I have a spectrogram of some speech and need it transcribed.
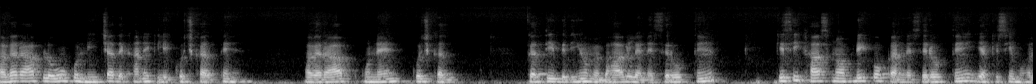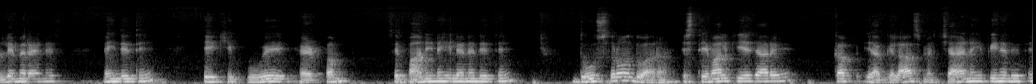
अगर आप लोगों को नीचा दिखाने के लिए कुछ करते हैं, अगर आप उन्हें कुछ गतिविधियों में भाग लेने से रोकते हैं, किसी खास नौकरी को करने से रोकते हैं या किसी मोहल्ले में रहने नहीं देते हैं, एक ही कुएँ हेडपंप से पानी नहीं लेने देते हैं, दूसरों द्वारा इस्तेमाल किए जा रहे कप या गिलास में चाय नहीं पीने देते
